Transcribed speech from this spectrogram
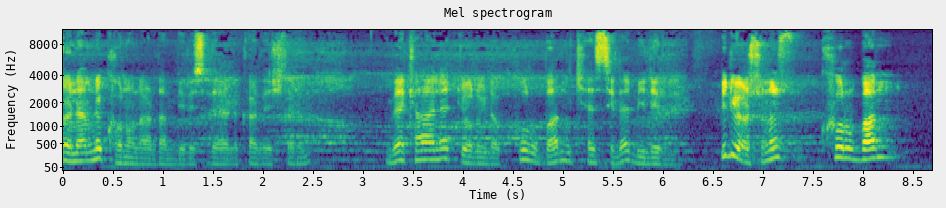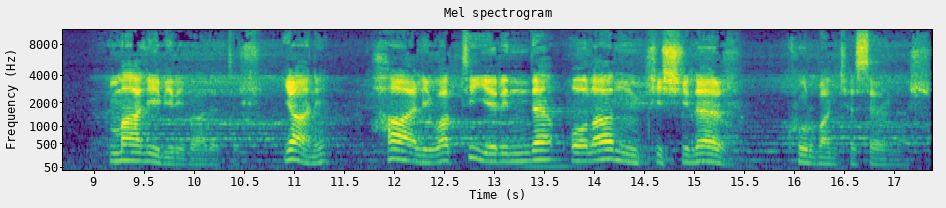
önemli konulardan birisi değerli kardeşlerim. Vekalet yoluyla kurban kesilebilir mi? Biliyorsunuz kurban mali bir ibadettir. Yani hali vakti yerinde olan kişiler kurban keserler.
